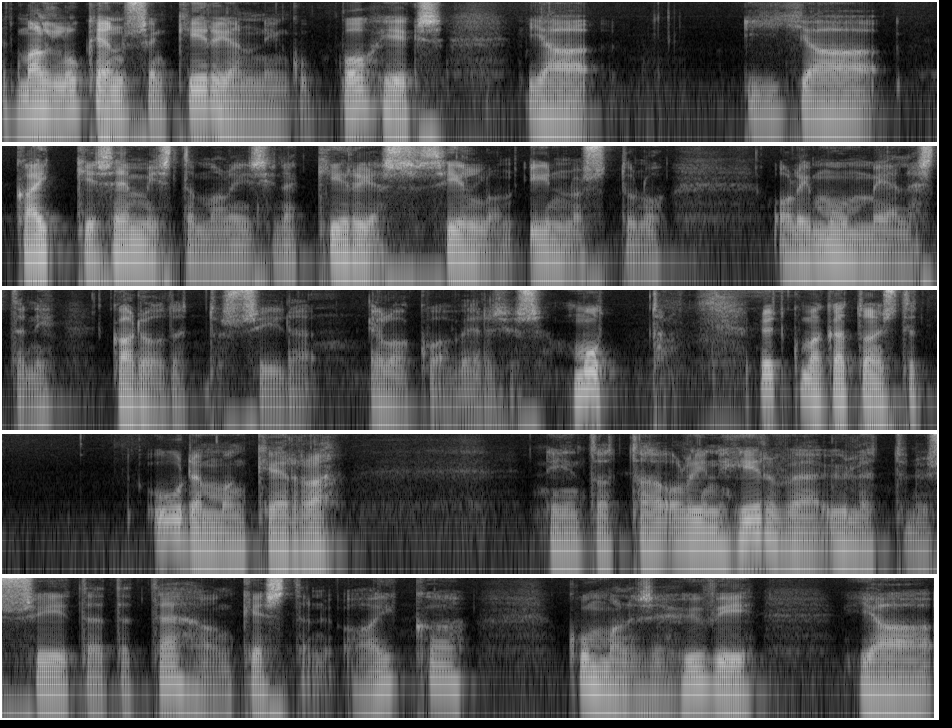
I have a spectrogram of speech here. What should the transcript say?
et mä olin lukenut sen kirjan niin kuin pohjiksi ja, ja kaikki se, mistä mä olin siinä kirjassa silloin innostunut, oli mun mielestäni kadotettu siinä elokuvaversiossa. Mutta nyt kun mä katsoin sitten uudemman kerran, niin tota, olin hirveän yllättynyt siitä, että tähän on kestänyt aikaa, kummallisen hyvin, ja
